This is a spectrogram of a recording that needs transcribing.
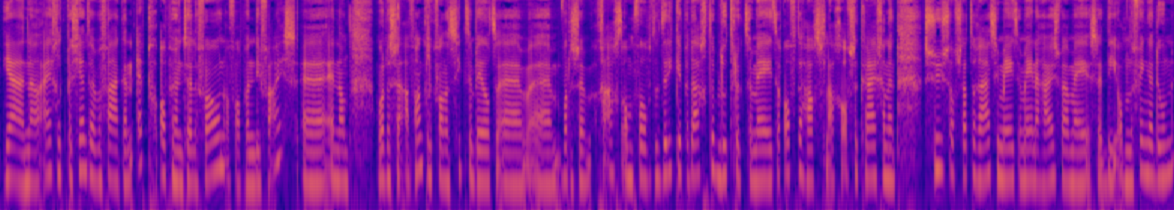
Ja, nou eigenlijk patiënten hebben vaak een app op hun telefoon of op een device. Uh, en dan worden ze afhankelijk van het ziektebeeld uh, uh, worden ze geacht om bijvoorbeeld drie keer per dag de bloeddruk te meten of de hartslag. Of ze krijgen een zuurstof- of saturatiemeter mee naar huis waarmee ze die om de vinger doen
